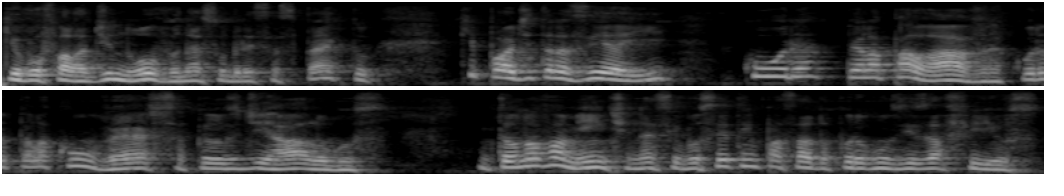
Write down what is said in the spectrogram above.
que eu vou falar de novo, né, sobre esse aspecto, que pode trazer aí cura pela palavra, cura pela conversa, pelos diálogos. Então, novamente, né, se você tem passado por alguns desafios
